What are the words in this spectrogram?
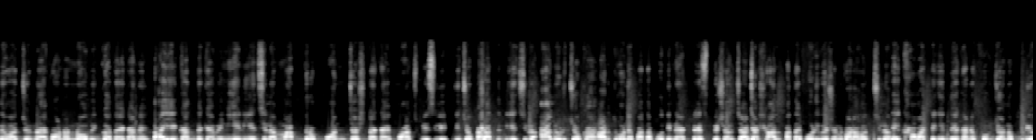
নেওয়ার জন্য এক অনন্য অভিজ্ঞতা এখানে। তাই এখান থেকে আমি নিয়ে নিয়েছিলাম মাত্র পঞ্চাশ টাকায় পাঁচ পিস লিট্টি চোখা, সাথে দিয়েছিল আলুর চোখা আর ধনে পাতা পুদিনা একটা স্পেশাল চা, যা শাল পাতায় পরিবেশন করা হচ্ছিল। এই খাবারটি কিন্তু এখানে খুব জনপ্রিয়,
